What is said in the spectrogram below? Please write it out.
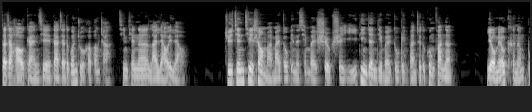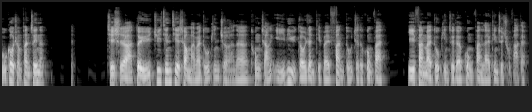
大家好，感谢大家的关注和捧场。今天呢，来聊一聊，居间介绍买卖毒品的行为是不是一定认定为毒品犯罪的共犯呢？有没有可能不构成犯罪呢？其实啊，对于居间介绍买卖毒品者呢，通常一律都认定为贩毒者的共犯，以贩卖毒品罪的共犯来定罪处罚的。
